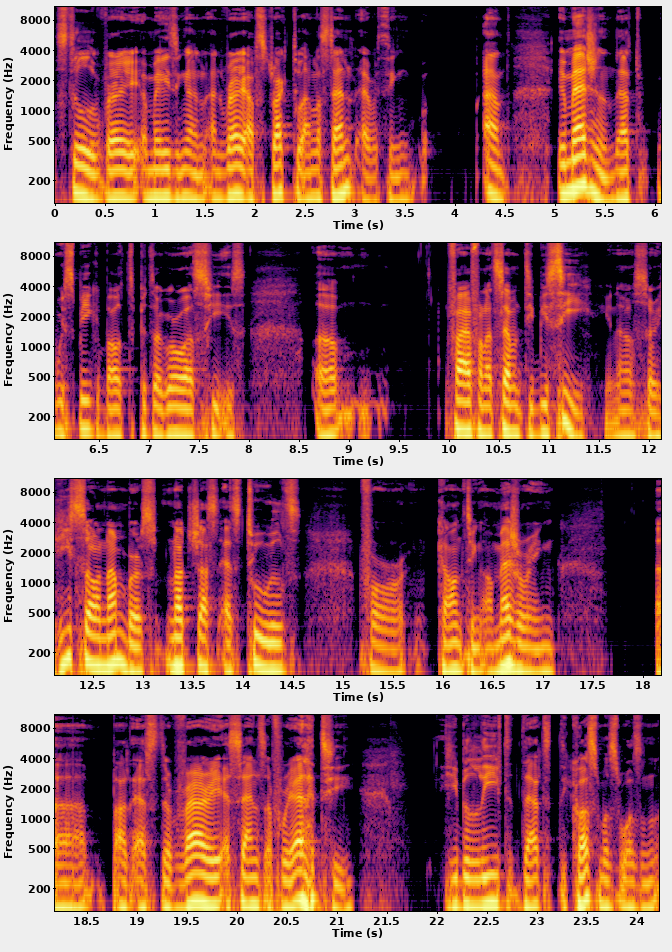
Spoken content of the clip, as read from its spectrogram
still very amazing and, and very abstract to understand everything. And imagine that we speak about Pythagoras, he is um, 570 BC, you know, so he saw numbers not just as tools for counting or measuring, uh, but as the very essence of reality. He believed that the cosmos was an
